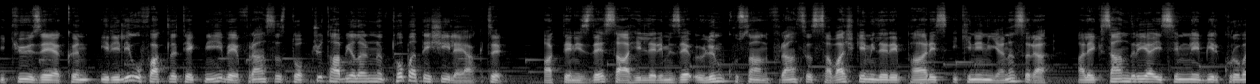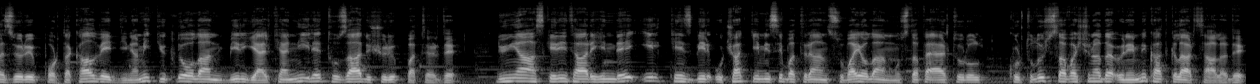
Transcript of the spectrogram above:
200'e yakın irili ufaklı tekneyi ve Fransız topçu tabyalarını top ateşiyle yaktı. Akdeniz'de sahillerimize ölüm kusan Fransız savaş gemileri Paris 2'nin yanı sıra Alexandria isimli bir kruvazörü portakal ve dinamit yüklü olan bir yelkenli ile tuzağa düşürüp batırdı. Dünya askeri tarihinde ilk kez bir uçak gemisi batıran subay olan Mustafa Ertuğrul, Kurtuluş Savaşı'na da önemli katkılar sağladı.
